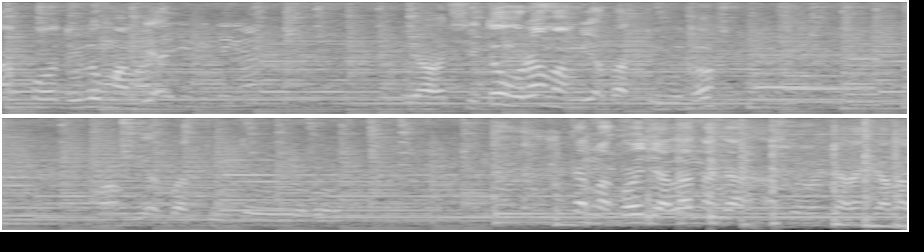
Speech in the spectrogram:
aku dulu mambiak. Ya situ orang mambiak batu dulu mambiak batu itu kan makanya jalan agak jalan-jalan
